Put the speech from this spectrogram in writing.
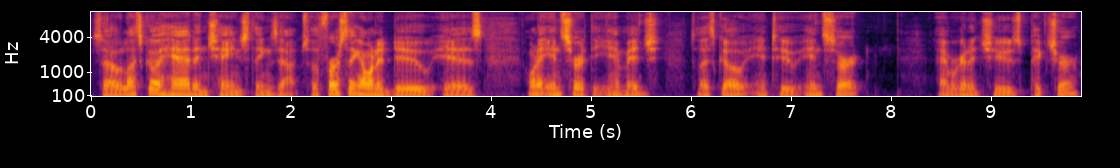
So let's go ahead and change things up. So the first thing I want to do is I want to insert the image. So let's go into insert and we're going to choose picture.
